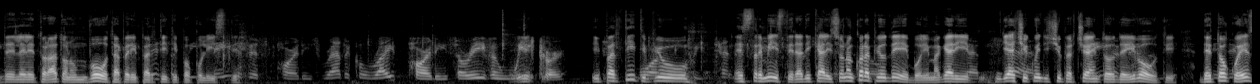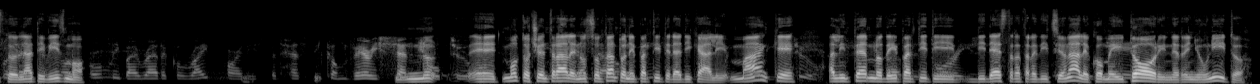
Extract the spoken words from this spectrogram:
Dell'elettorato non vota per i partiti populisti. I partiti più estremisti, radicali, sono ancora più deboli, magari 10-15% dei voti. Detto questo, il nativismo no- è molto centrale non soltanto nei partiti radicali, ma anche all'interno dei partiti di destra tradizionale come i Tori nel Regno Unito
